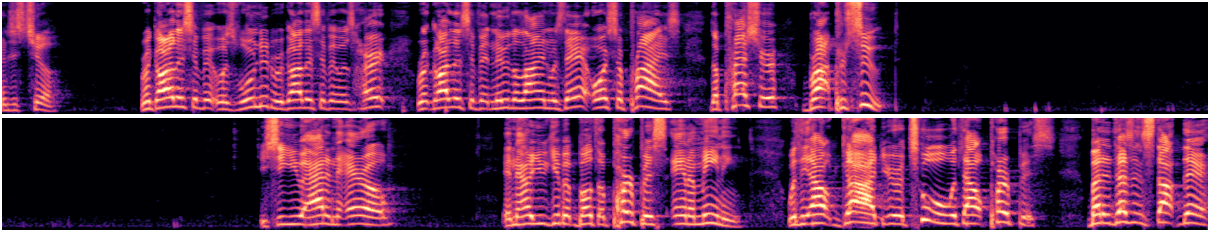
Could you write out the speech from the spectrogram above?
And just chill. Regardless if it was wounded, regardless if it was hurt, regardless if it knew the lion was there or surprised, the pressure brought pursuit. You see, you add an arrow, and now you give it both a purpose and a meaning. Without God, you're a tool without purpose. But it doesn't stop there.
